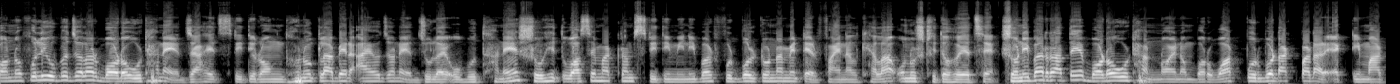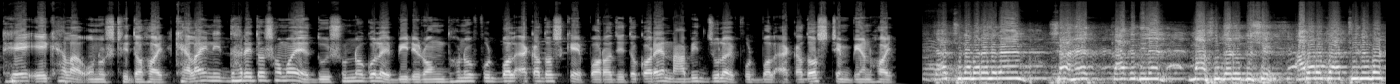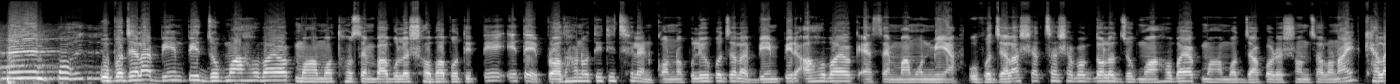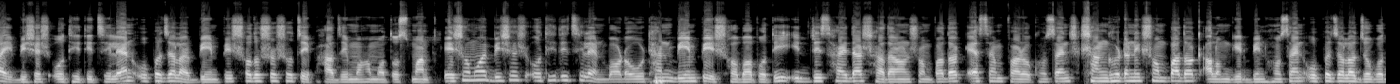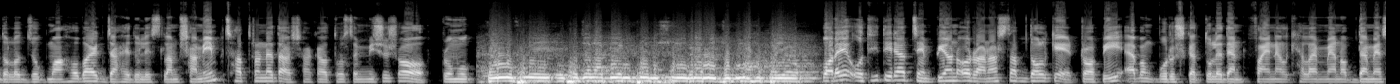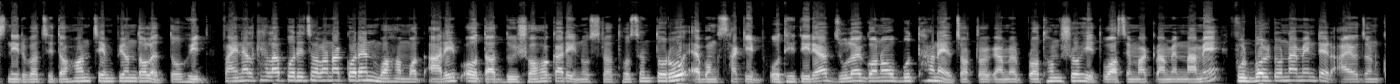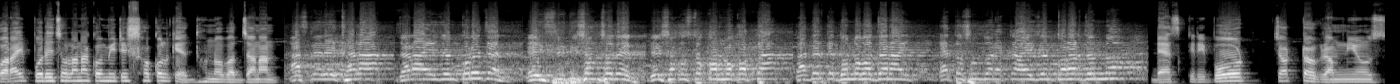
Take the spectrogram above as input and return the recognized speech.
কর্ণফুলী উপজেলার বড় উঠানে জাহেদ স্মৃতি রংধনু ক্লাবের আয়োজনে জুলাই অভ্যুত্থানে শহীদ ওয়াসেম আকরাম স্মৃতি মিনিবার ফুটবল টুর্নামেন্টের ফাইনাল খেলা অনুষ্ঠিত হয়েছে। শনিবার রাতে বড় উঠান নয় নম্বর ওয়ার্ড পূর্ব ডাকপাড়ার একটি মাঠে এ খেলা অনুষ্ঠিত হয়। খেলায় নির্ধারিত সময়ে দুই শূন্য গোলে বিডি রংধনু ফুটবল একাদশকে পরাজিত করে নাবিদ জুলাই ফুটবল একাদশ চ্যাম্পিয়ন হয়। যাচ্ছি শাহেদ কাকে দিলেন? মাসুদের উদ্দেশ্যে। আবারও যাচ্ছি টেন উপজেলা বিএনপির যুগ্ম আহ্বায়ক মোহাম্মদ হোসেন বাবুলের সভাপতিত্বে এতে প্রধান অতিথি ছিলেন কর্ণফুলী উপজেলা বিএনপির আহ্বায়ক এস এম মামুন মিয়া, উপজেলা স্বেচ্ছাসেবক দলের যুগ্ম আহ্বায়ক মোহাম্মদ জাফরের সঞ্চালনায় খেলায় বিশেষ অতিথি ছিলেন উপজেলার বিএনপির সদস্য সচিব হাজী মোহাম্মদ ওসমান। এ সময় বিশেষ অতিথি ছিলেন বড় উঠান বিএনপির সভাপতি ইদ্রিস হায়দার, সাধারণ সম্পাদক এস এম ফারুক হোসেন, সাংগঠনিক সম্পাদক আলমগীর বিন হোসেন, উপজেলা যুবদলের যুগ্ম আহ্বায়ক জাহিদুল ইসলাম শামীম, ছাত্রনেতা শাকাত হোসেন মিশু সহ প্রমুখ। উপজেলা বিএনপির সংগ্রামী যুগ্ম আহ্বায়ক পরে অতিথিরা চ্যাম্পিয়ন ও রানার্স আপ দলকে ট্রফি এবং পুরস্কার তুলে দেন। ফাইনাল খেলায় ম্যান অব দ্য ম্যাচ নির্বাচিত হন চ্যাম্পিয়ন দলের তৌহিদ। ফাইনাল খেলা পরিচালনা করেন মোহাম্মদ আরিফ ও তার দুই সহকারী নুসরাত হোসেন তরু এবং সাকিব। অতিথিরা জুলাই গণ অভ্যুত্থানে চট্টগ্রামের প্রথম শহীদ ওয়াসিম আকরামের নামে ফুটবল টুর্নামেন্টের আয়োজন করায় পরিচালনা কমিটির সকলকে ধন্যবাদ জানান। আজকের এই খেলা যারা আয়োজন করেছেন, এই স্মৃতি সংসদের যে সমস্ত কর্মকর্তা, তাদেরকে ধন্যবাদ জানাই। এত সুন্দর একটা আয়োজন করার জন্য। Desk report Chattogram news.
